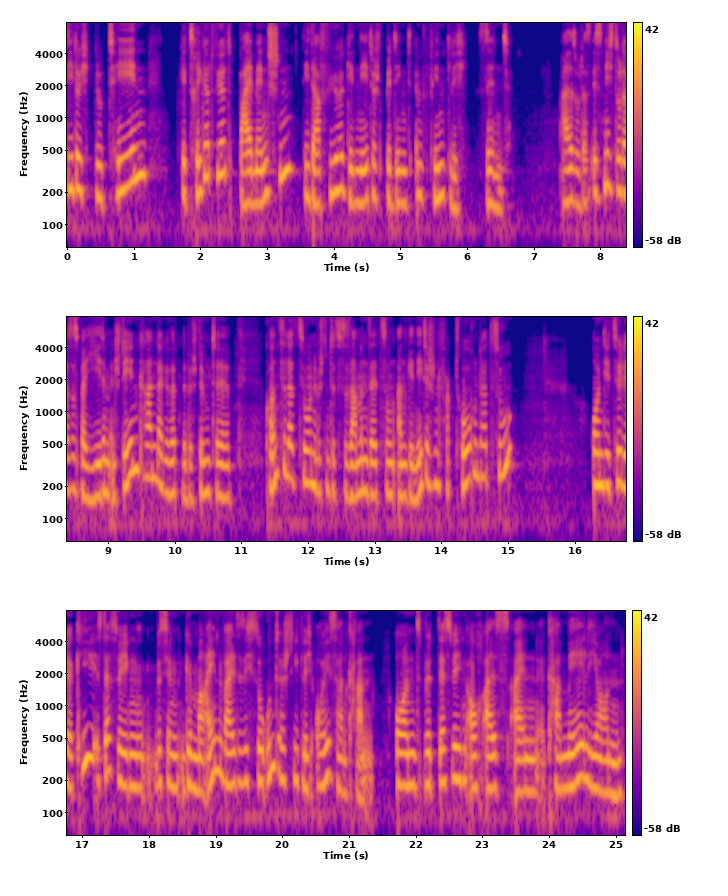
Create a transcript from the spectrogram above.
die durch Gluten getriggert wird bei Menschen, die dafür genetisch bedingt empfindlich sind. Also das ist nicht so, dass es bei jedem entstehen kann. Da gehört eine bestimmte Konstellation, eine bestimmte Zusammensetzung an genetischen Faktoren dazu. Und die Zöliakie ist deswegen ein bisschen gemein, weil sie sich so unterschiedlich äußern kann und wird deswegen auch als ein Chamäleon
